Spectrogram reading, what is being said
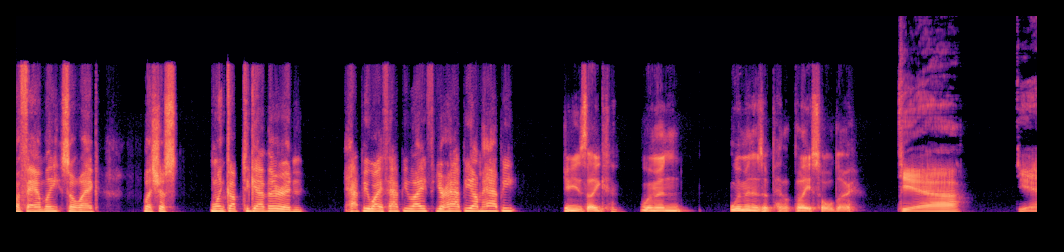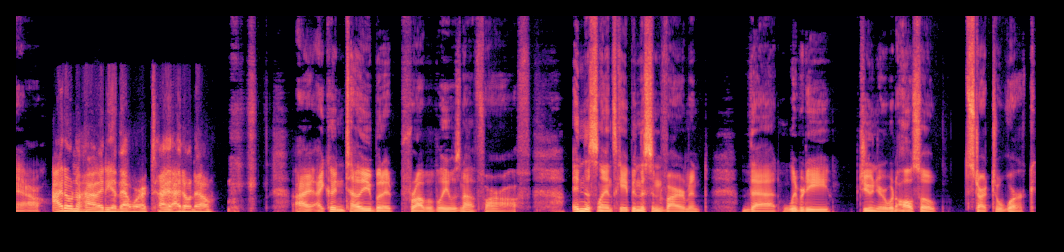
a family. So like, let's just link up together and happy wife, happy life. You're happy, I'm happy. Geez, like women, women is a placeholder. Yeah, yeah. I don't know how any of that worked. I, I don't know. I, I couldn't tell you, but it probably was not far off. In this landscape, in this environment, that Liberty Jr. would also start to work,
